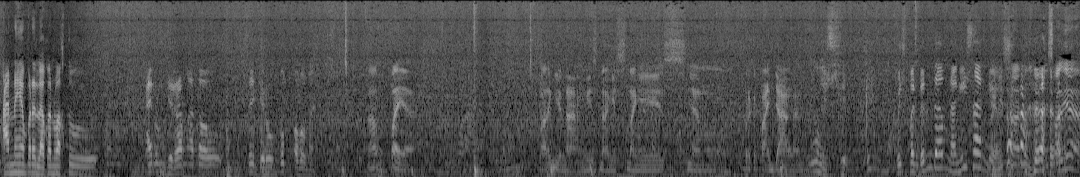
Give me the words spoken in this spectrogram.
aneh yang pernah dilakukan waktu arum jeram atau sejerungkup apa Mas? Apa ya? Paling ya nangis, nangis, nangis yang berkepanjangan. Wis, pendendam nangisan ya. Nangisan. Soalnya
